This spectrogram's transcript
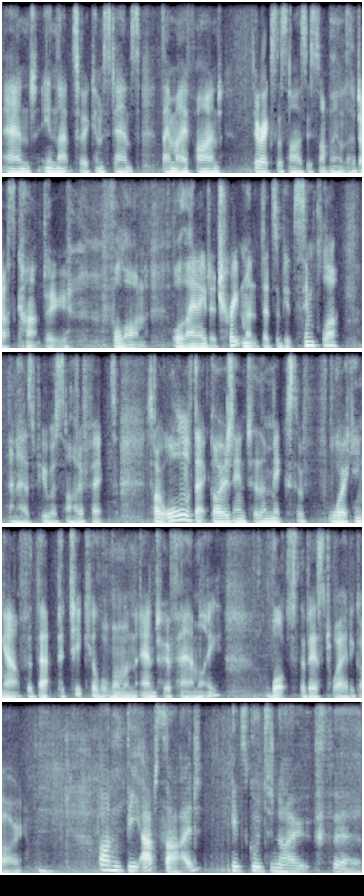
And in that circumstance, they may find their exercise is something that they just can't do full on, or they need a treatment that's a bit simpler and has fewer side effects. So, all of that goes into the mix of working out for that particular woman and her family what's the best way to go. On the upside, it's good to know for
